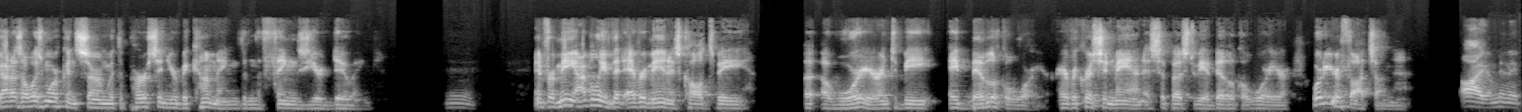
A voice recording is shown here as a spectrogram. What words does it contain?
God is always more concerned with the person you're becoming than the things you're doing. Mm. And for me, I believe that every man is called to be a, a, warrior and to be a mm. biblical warrior. Every Christian man is supposed to be a biblical warrior. What are your thoughts on that? I, I mean,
